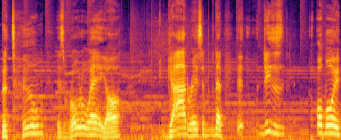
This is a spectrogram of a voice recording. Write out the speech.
The tomb is rolled away, y'all. God raised him from the dead. Jesus, oh boy,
